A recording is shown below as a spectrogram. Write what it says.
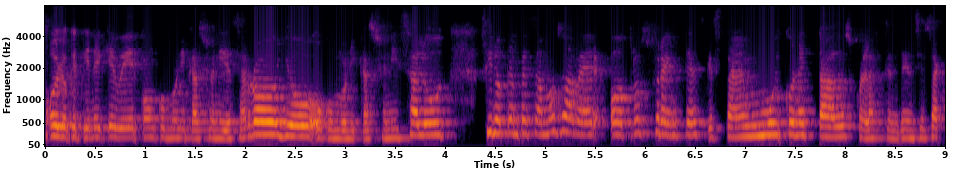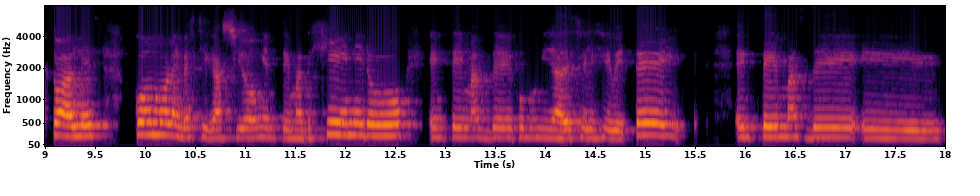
o lo que tiene que ver con comunicación y desarrollo o comunicación y salud, sino que empezamos a ver otros frentes que están muy conectados con las tendencias actuales, como la investigación en temas de género, en temas de comunidades LGBT, en temas de eh,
